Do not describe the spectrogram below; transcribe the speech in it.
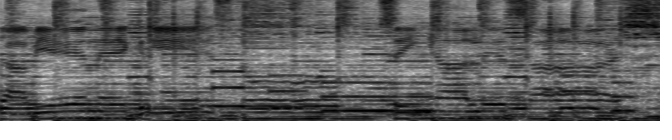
ya viene Cristo. Señales hay,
